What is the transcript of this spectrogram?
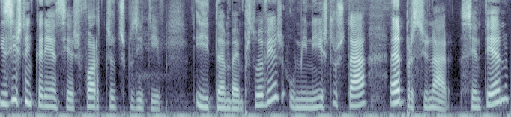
existem carências fortes do dispositivo. E também, por sua vez, o ministro está a pressionar Centeno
